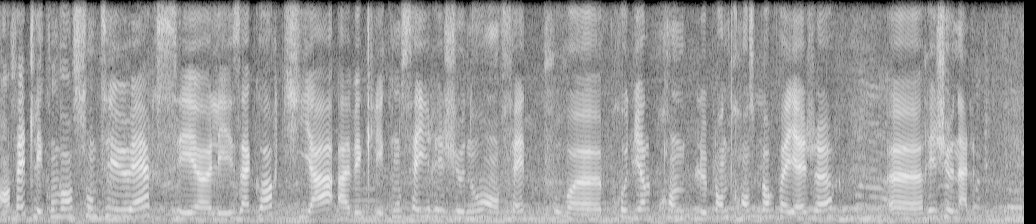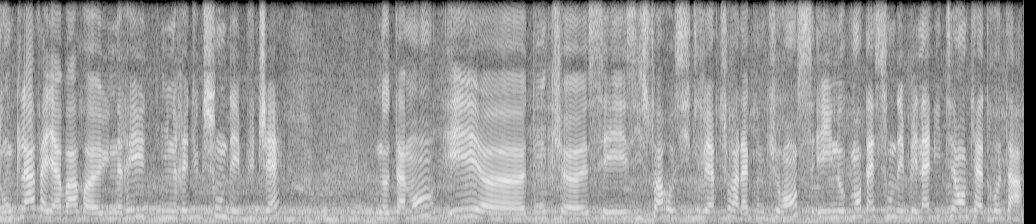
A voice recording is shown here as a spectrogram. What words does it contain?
En fait, les conventions TER, c'est euh, les accords qu'il y a avec les conseils régionaux en fait pour euh, produire le, plan- de transport voyageurs euh, régional. Donc là, il va y avoir une réduction des budgets notamment et euh, donc euh, ces histoires aussi d'ouverture à la concurrence et une augmentation des pénalités en cas de retard.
